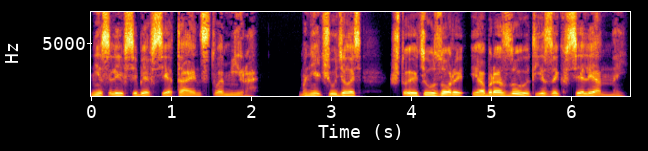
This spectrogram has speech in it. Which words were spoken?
несли в себе все таинства мира. Мне чудилось, что эти узоры и образуют язык Вселенной.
